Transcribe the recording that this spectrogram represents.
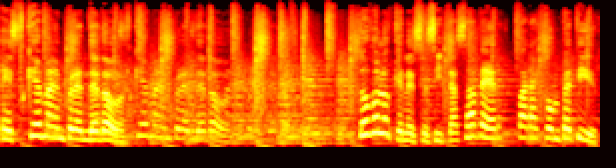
Esquema emprendedor. Esquema emprendedor. Todo lo que necesitas saber para competir.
